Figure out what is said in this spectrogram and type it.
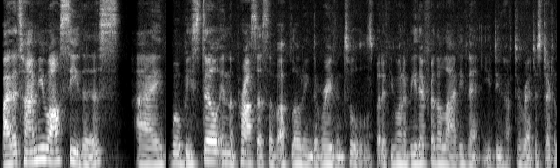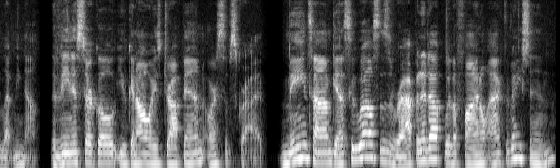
By the time you all see this, I will be still in the process of uploading the Raven tools, but if you want to be there for the live event, you do have to register to let me know. The Venus Circle, you can always drop in or subscribe. Meantime, guess who else is wrapping it up with a final activation?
